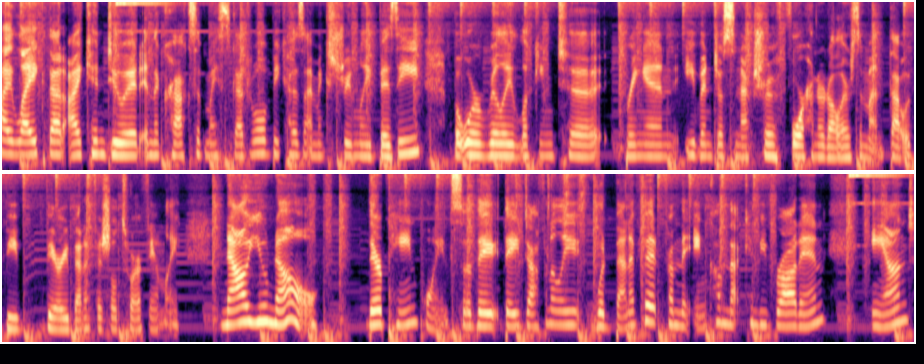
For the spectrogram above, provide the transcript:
I like that I can do it in the cracks of my schedule because I'm extremely busy, but we're really looking to bring in even just an extra $400 a month. That would be very beneficial to our family. Now you know their pain points. So they they definitely would benefit from the income that can be brought in and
